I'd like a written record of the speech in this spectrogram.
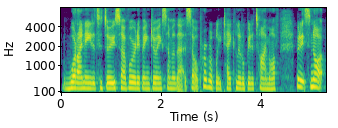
what I needed to do. So I've already been doing some of that. So I'll probably take a little bit of time off, but it's not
